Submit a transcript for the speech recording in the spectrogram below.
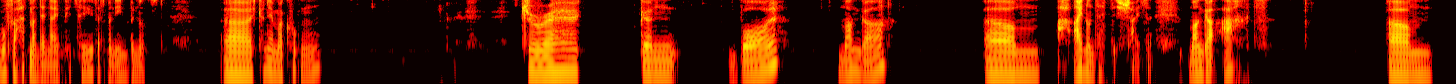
wofür hat man denn einen PC, dass man ihn benutzt? Äh, ich kann ja mal gucken. Dragon Ball Manga. Ähm, ach, 61, scheiße. Manga 8. Ähm,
